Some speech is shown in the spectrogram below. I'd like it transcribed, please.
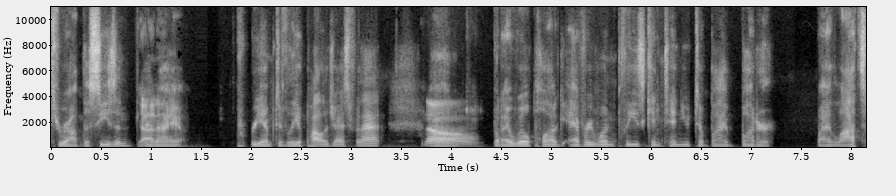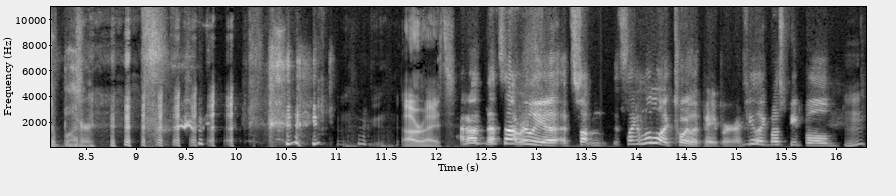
throughout the season, Got and it. I preemptively apologize for that. No. But I will plug everyone. Please continue to buy butter. Buy lots of butter. All right. I don't. That's not really a. It's something. It's like a little like toilet paper. I feel like most people, Mhm.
